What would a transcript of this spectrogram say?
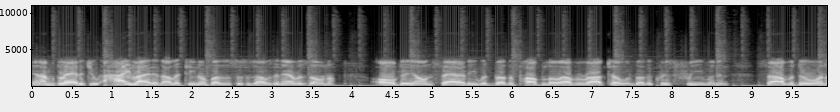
and I'm glad that you highlighted our Latino brothers and sisters. I was in Arizona all day on Saturday with Brother Pablo Alvarado and Brother Chris Freeman and Salvador and,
